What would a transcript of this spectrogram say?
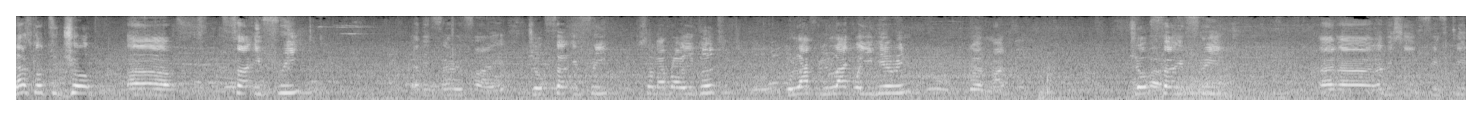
Let's go to Job uh, 33. Let me verify it. Job 33. So my brother, you good? You like you like what you're hearing? Good man. Job 33 and uh, let me see, 15.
